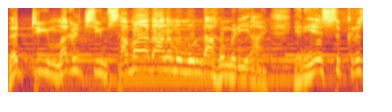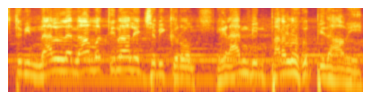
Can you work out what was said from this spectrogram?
வெற்றியும் மகிழ்ச்சியும் சமாதானமும் உண்டாகும்படியாய் என் இயேசு கிறிஸ்துவின் நல்ல நாமத்தினாலே ஜெபிக்கிறோம். எங்கள் அன்பின் பரலோக பிதாவே.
